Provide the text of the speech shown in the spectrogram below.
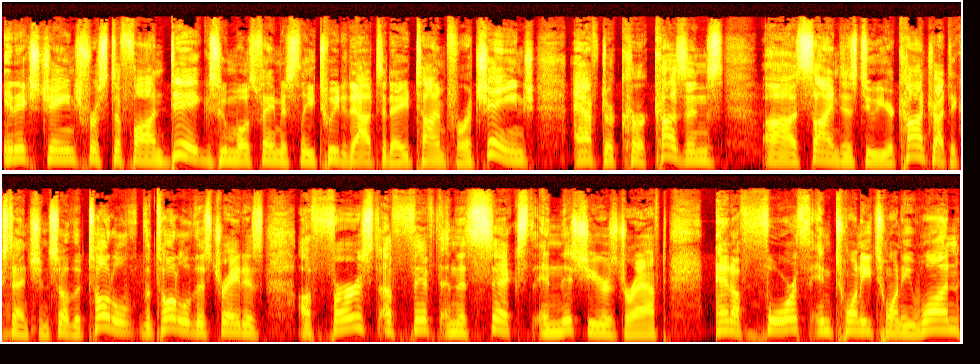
in exchange for Stefon Diggs, who most famously tweeted out today, "Time for a change," after Kirk Cousins uh, signed his two-year contract extension. So the total, the total of this trade is a first, a fifth, and the sixth in this year's draft, and a fourth in 2021.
